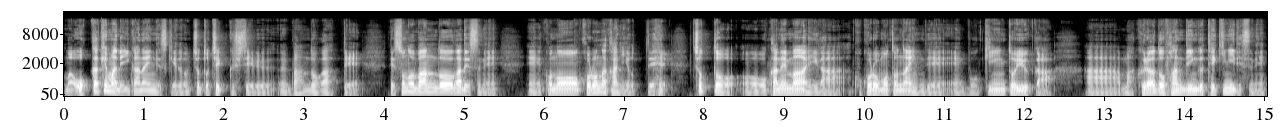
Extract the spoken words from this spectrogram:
まあ、追っかけまでいかないんですけど、ちょっとチェックしているバンドがあって、で、そのバンドがですね、えー、このコロナ禍によって、ちょっとお金回りが心もとないんで、え、募金というか、あまあ、クラウドファンディング的にですね、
